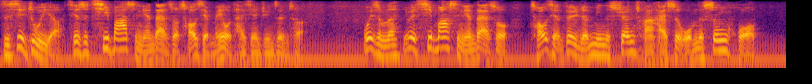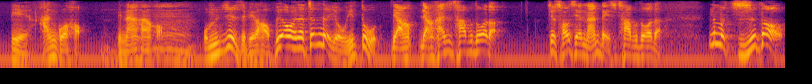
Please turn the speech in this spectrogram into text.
仔细注意啊，其实七八十年代的时候，朝鲜没有谈先军政策，为什么呢？因为七八十年代的时候，朝鲜对人民的宣传还是我们的生活比韩国好。比南韩好，嗯，我们日子比他好，不要问他真的有一度两两韩是差不多的，就朝鲜南北是差不多的。那么直到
